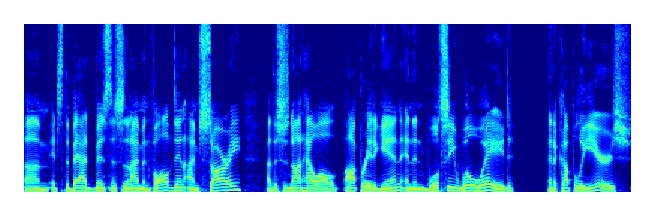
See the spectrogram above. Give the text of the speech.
Um, it's the bad business that I'm involved in. I'm sorry. Uh, this is not how I'll operate again. And then we'll see Will Wade in a couple of years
